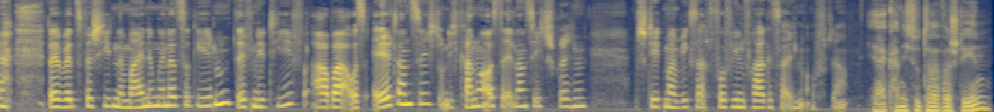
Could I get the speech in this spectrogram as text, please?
da wird es verschiedene Meinungen dazu geben, definitiv. Aber aus Elternsicht, und ich kann nur aus der Elternsicht sprechen, steht man, wie gesagt, vor vielen Fragezeichen oft, ja. Ja, kann ich total verstehen.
